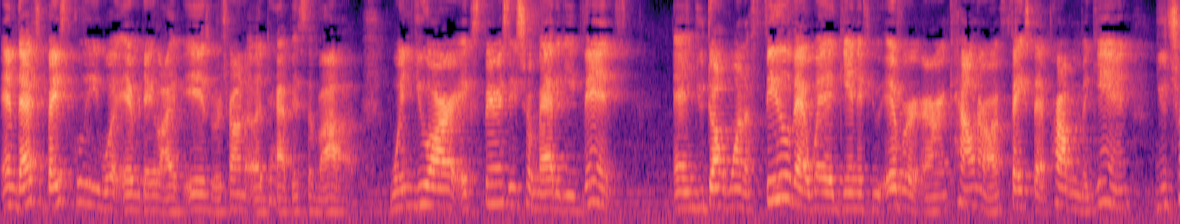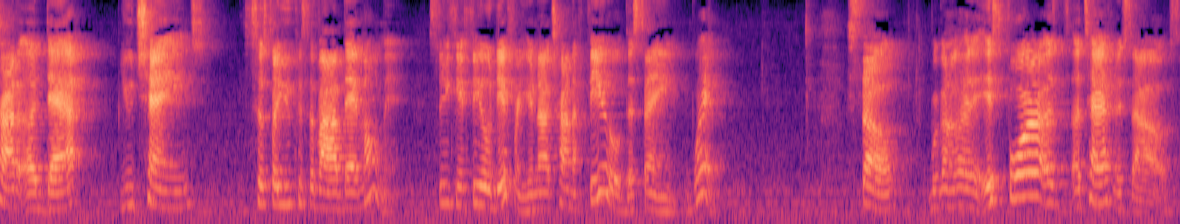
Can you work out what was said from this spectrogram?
And that's basically what everyday life is. We're trying to adapt and survive. When you are experiencing traumatic events and you don't want to feel that way again, if you ever encounter or face that problem again, you try to adapt, you change so, so you can survive that moment so you can feel different. You're not trying to feel the same way. So we're gonna go ahead. It's four attachment styles.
